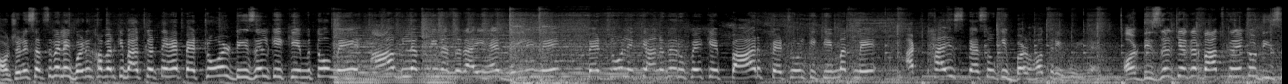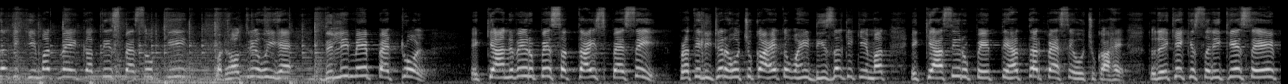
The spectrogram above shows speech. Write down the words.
और चलिए सबसे पहले एक बड़ी खबर की बात करते हैं। पेट्रोल, डीजल की कीमतों में आग लगती नज़र आई है। दिल्ली में पेट्रोल इक्यानवे रुपए के पार पेट्रोल की कीमत में 28 पैसों की बढ़ोतरी हुई है। और डीजल की अगर बात करें तो डीजल की कीमत में इकतीस पैसों की बढ़ोतरी हुई है। दिल्ली में पेट्रोल इक्यानवे रुपए सत्ताईस पैसे प्रति लीटर हो चुका है तो वहीं डीजल की कीमत इक्यासी रुपए तिहत्तर पैसे हो चुका है। तो देखिए किस तरीके से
